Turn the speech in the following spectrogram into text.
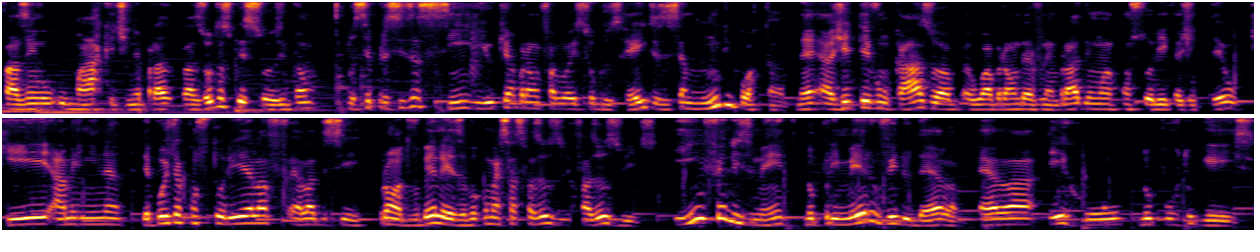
fazem o marketing né, para as outras pessoas. Então você precisa sim, e o que o Abraão falou aí sobre os haters, isso é muito importante. Né? A gente teve um caso, o Abraão deve lembrar, de uma consultoria que a gente deu, que a menina, depois da consultoria, ela, ela disse: Pronto, beleza, vou começar a fazer os, fazer os vídeos. E infelizmente, no primeiro vídeo dela, ela errou no português,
